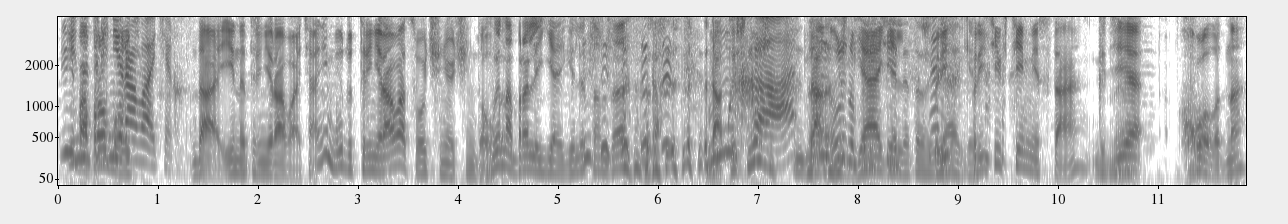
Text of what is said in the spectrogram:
И, попробовать. натренировать их. Да, и натренировать. Они будут тренироваться очень-очень долго. Вы набрали ягеля там, да? Да, то есть нужно, прийти, в те места, где холодно,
